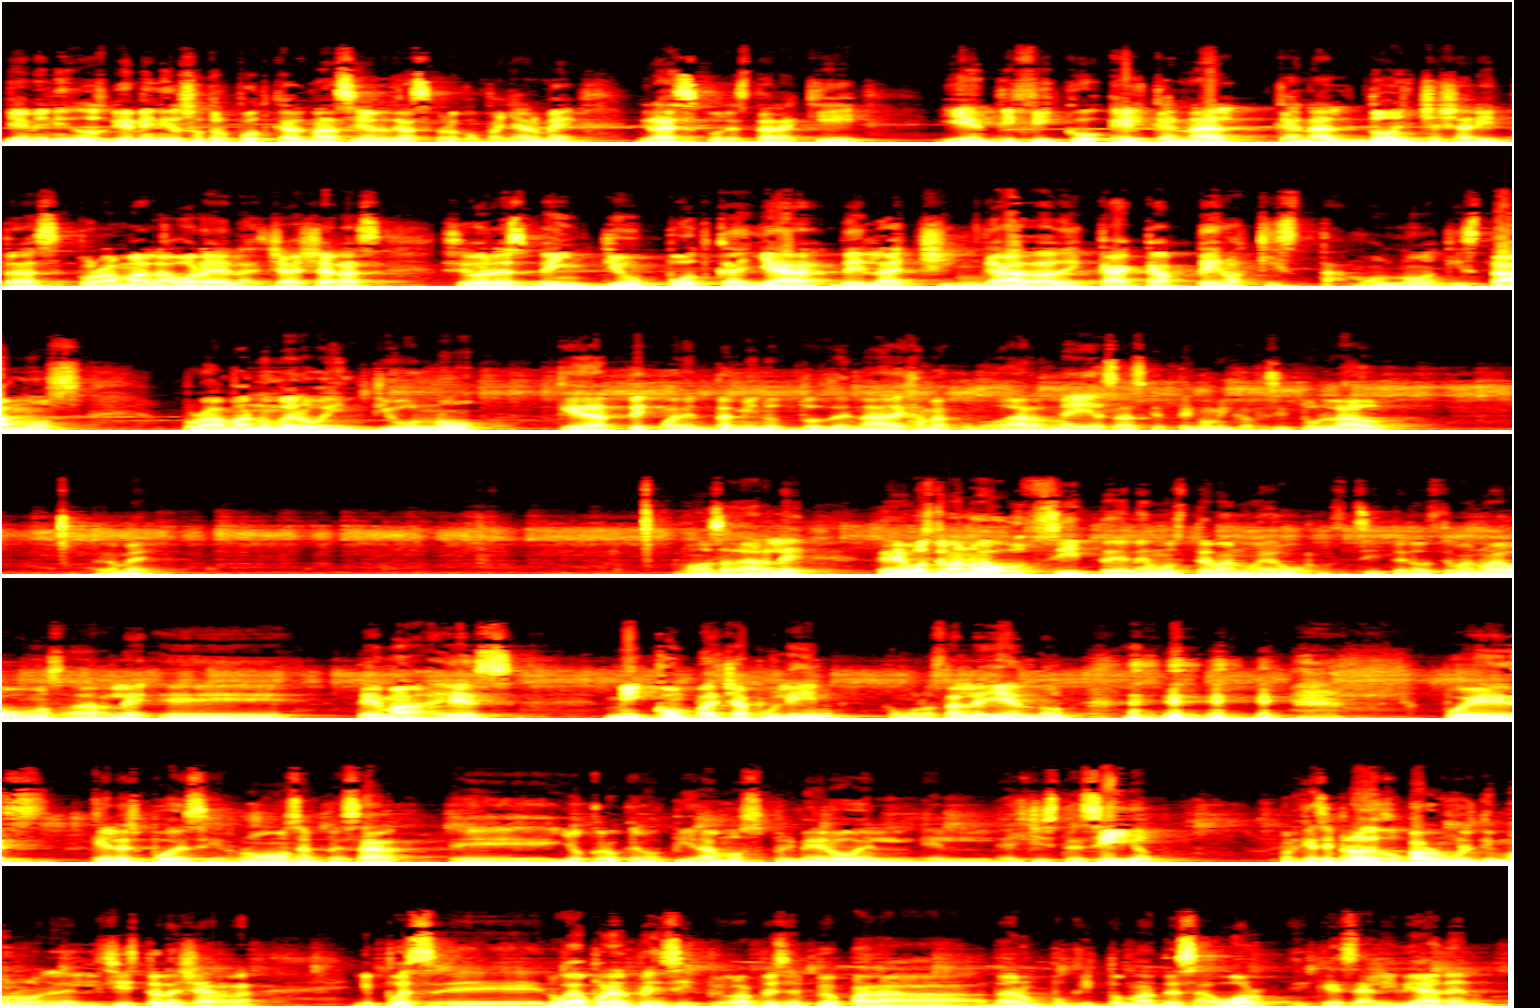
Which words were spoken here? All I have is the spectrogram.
Bienvenidos, bienvenidos a otro podcast más, señores. Gracias por acompañarme. Gracias por estar aquí. Identifico el canal, canal Don Chacharitas, programa La Hora de las Chácharas. Señores, 21 podcast ya de la chingada de caca, pero aquí estamos, ¿no? Aquí estamos. Programa número 21. Quédate 40 minutos de nada, déjame acomodarme. Ya sabes que tengo mi cafecito a un lado. Espérame. Vamos a darle. ¿Tenemos tema nuevo? Sí, tenemos tema nuevo. Sí, tenemos tema nuevo. Vamos a darle. Eh, tema es mi compa el Chapulín, como lo están leyendo. pues, ¿qué les puedo decir? No vamos a empezar. Eh, yo creo que nos tiramos primero el, chistecillo, porque siempre lo dejo para lo último, ¿no? El, chiste de la charra. Y pues eh, lo voy a poner al principio, al principio para dar un poquito más de sabor y que se alivianen.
